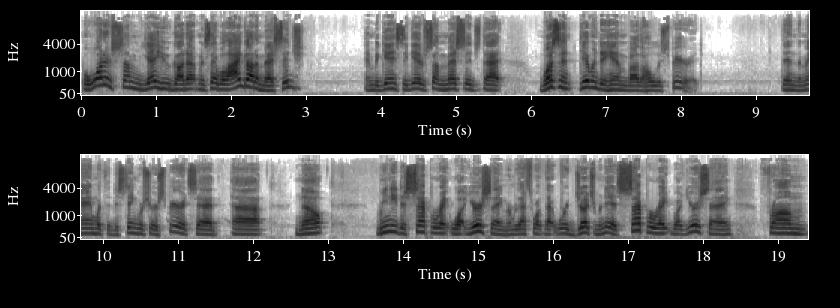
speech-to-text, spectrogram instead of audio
But what if some Yehu got up and said, Well, I got a message, and begins to give some message that wasn't given to him by the Holy Spirit? Then the man with the distinguisher of spirit said, uh, No, we need to separate what you're saying. Remember, that's what that word judgment is. Separate what you're saying from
